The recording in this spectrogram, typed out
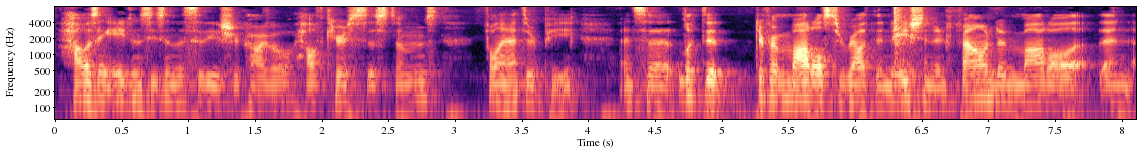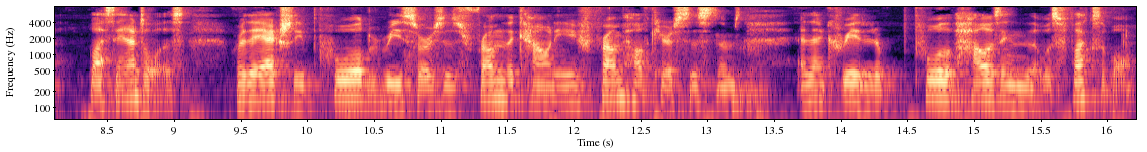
housing agencies in the city of Chicago, healthcare systems, philanthropy, and so looked at different models throughout the nation and found a model in Los Angeles where they actually pulled resources from the county, from healthcare systems, and then created a pool of housing that was flexible.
